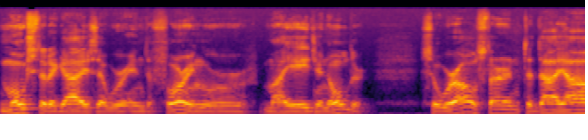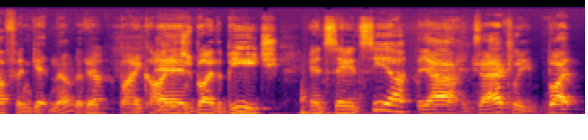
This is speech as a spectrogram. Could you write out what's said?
most of the guys that were into flooring were my age and older. So we're all starting to die off and getting out of Yeah. it. Buying cottages by the beach and saying, "See ya." Yeah, exactly. But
